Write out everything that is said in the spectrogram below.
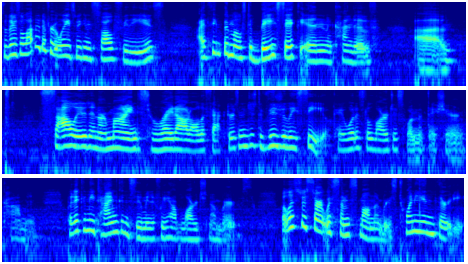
So there's a lot of different ways we can solve for these. I think the most basic and kind of uh, solid in our mind is to write out all the factors and just visually see, okay, what is the largest one that they share in common. But it can be time consuming if we have large numbers. But let's just start with some small numbers, 20 and 30.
